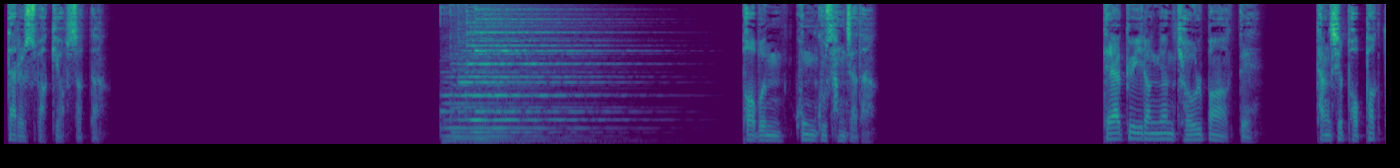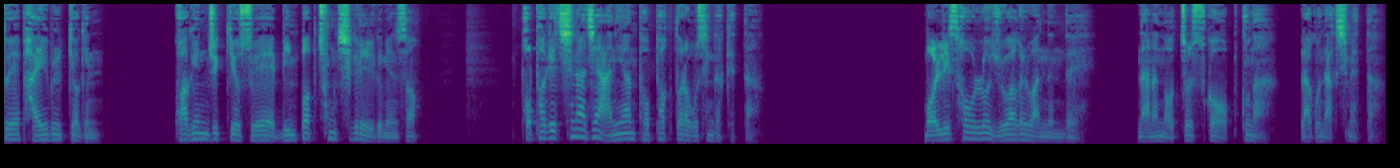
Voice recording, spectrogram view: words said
따를 수밖에 없었다. 법은 공구상자다. 대학교 1학년 겨울방학 때 당시 법학도의 바이블 격인 곽윤직 교수의 민법 총칙을 읽으면서 법학에 친하지 아니한 법학도라고 생각했다. 멀리 서울로 유학을 왔는데 나는 어쩔 수가 없구나 라고 낙심했다.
